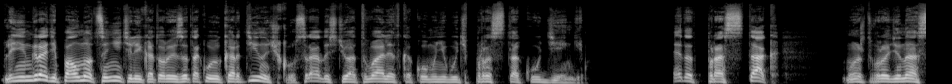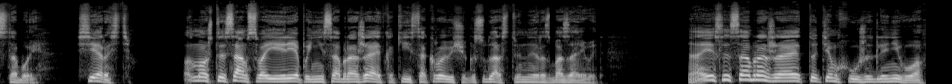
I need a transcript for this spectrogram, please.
в Ленинграде полно ценителей, которые за такую картиночку с радостью отвалят какому-нибудь простаку деньги. Этот простак, может, вроде нас с тобой, серость. Он, может, и сам своей репой не соображает, какие сокровища государственные разбазаривает. А если соображает, то тем хуже для него.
